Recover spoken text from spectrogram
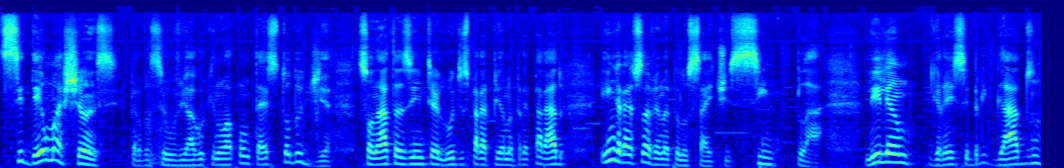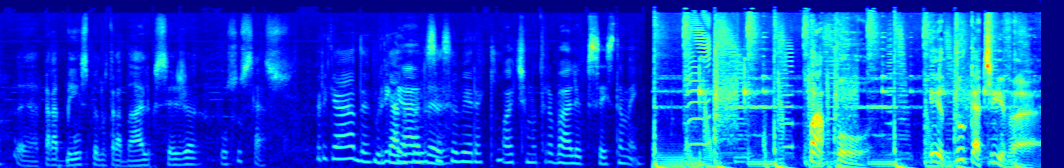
se dê uma chance para você ouvir algo que não acontece todo dia. Sonatas e interlúdios para piano preparado. Ingressos à venda pelo site Simpla. Lilian, Grace, obrigado. É, parabéns pelo trabalho. Que seja um sucesso. Obrigada. Obrigada, Obrigada. por nos receber aqui. Ótimo trabalho para vocês também. Papo Educativa.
